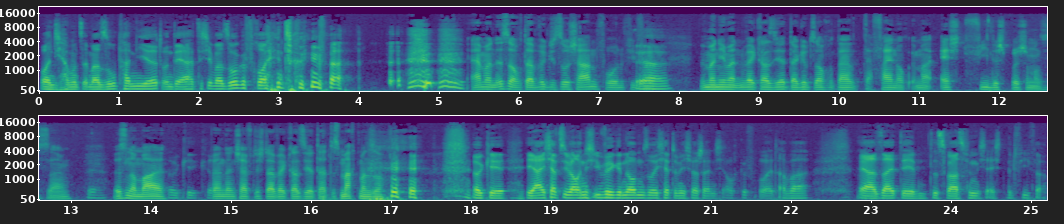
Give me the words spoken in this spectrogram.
Und die haben uns immer so paniert und er hat sich immer so gefreut drüber. Ja, man ist auch da wirklich so schadenfroh in FIFA. Ja. Wenn man jemanden wegrasiert, da gibt's auch, da, da fallen auch immer echt viele Sprüche, muss ich sagen. Ja. Das ist normal, okay, wenn dein Chef dich da wegrasiert hat. Das macht man so. okay, ja, ich habe es ihm auch nicht übel genommen, so ich hätte mich wahrscheinlich auch gefreut, aber ja, seitdem, das war's für mich echt mit FIFA.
